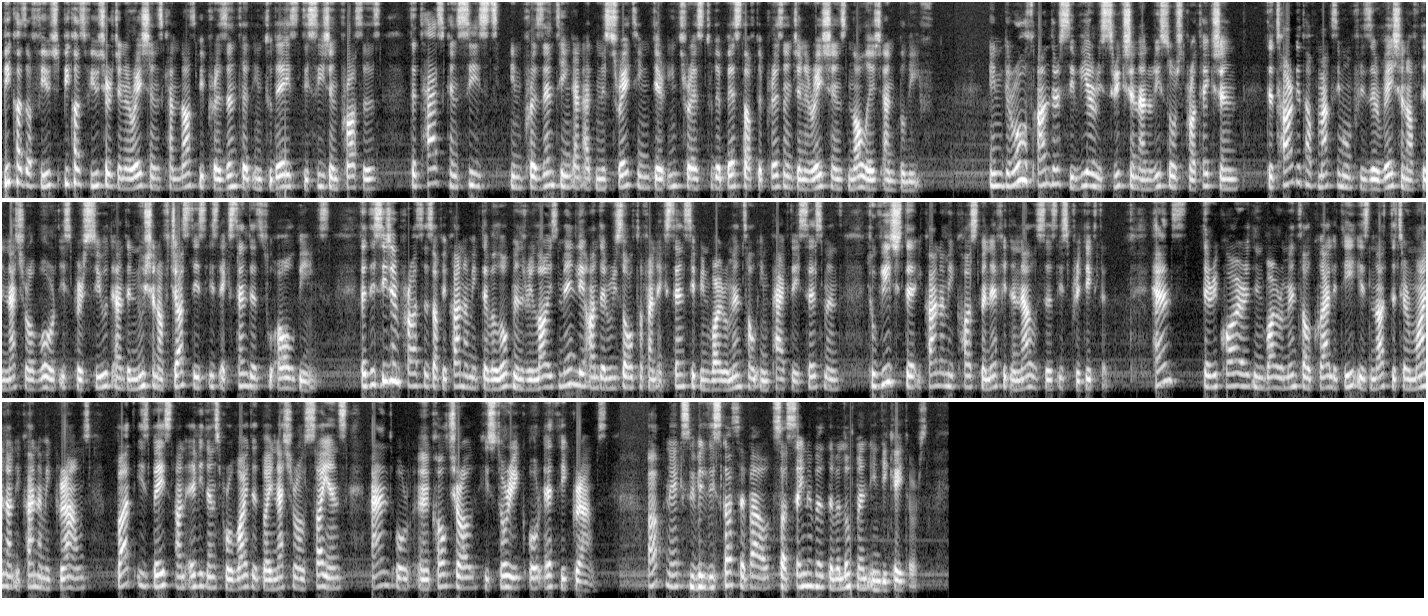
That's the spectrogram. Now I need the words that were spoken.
Because, of future, because future generations cannot be presented in today's decision process, the task consists in presenting and administrating their interests to the best of the present generation's knowledge and belief. In growth under severe restriction and resource protection, the target of maximum preservation of the natural world is pursued and the notion of justice is extended to all beings. The decision process of economic development relies mainly on the result of an extensive environmental impact assessment to which the economic cost-benefit analysis is predicted. Hence, the required environmental quality is not determined on economic grounds, but is based on evidence provided by natural science and or uh, cultural, historic, or ethic grounds. Up next, we will discuss about sustainable development indicators.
